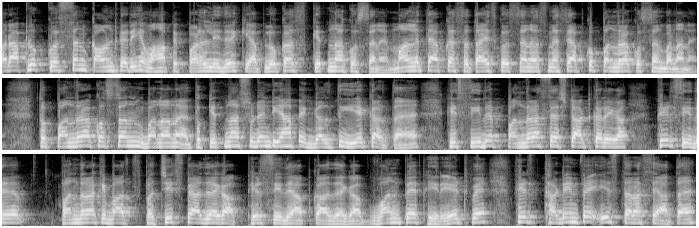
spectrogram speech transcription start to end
और आप लोग क्वेश्चन काउंट करिए, वहाँ पे पढ़ लीजिए कि आप लोग का कितना क्वेश्चन है। मान लेते हैं आपका सत्ताईस क्वेश्चन है, उसमें से आपको पंद्रह क्वेश्चन बनाना है। तो पंद्रह क्वेश्चन बनाना है तो कितना स्टूडेंट यहाँ पे गलती ये करता है कि सीधे पंद्रह से स्टार्ट करेगा, फिर सीधे पंद्रह के बाद पच्चीस पे आ जाएगा, फिर सीधे आपका आ जाएगा वन पे, फिर एट पे, फिर थर्टीन पे इस तरह से आता है।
